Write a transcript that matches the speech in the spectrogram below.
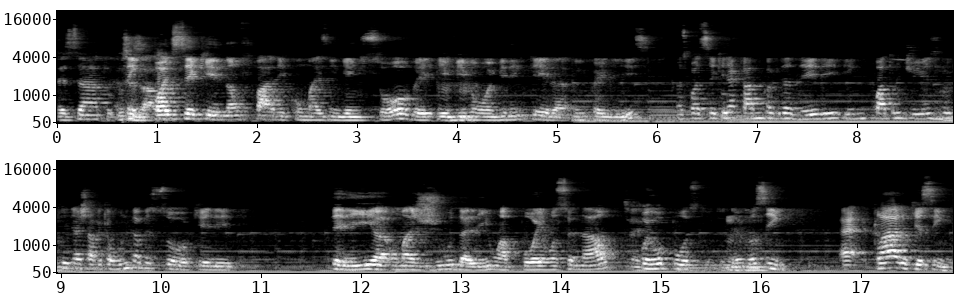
Exato. Assim, Exato. Pode ser que não fale com mais ninguém sobre e Uhum. viva uma vida inteira infeliz, mas pode ser que ele acabe com a vida dele em quatro dias porque ele achava que a única pessoa que ele teria uma ajuda ali, um apoio emocional, Sim. foi o oposto, entendeu? Uhum. Então assim, é claro que assim,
